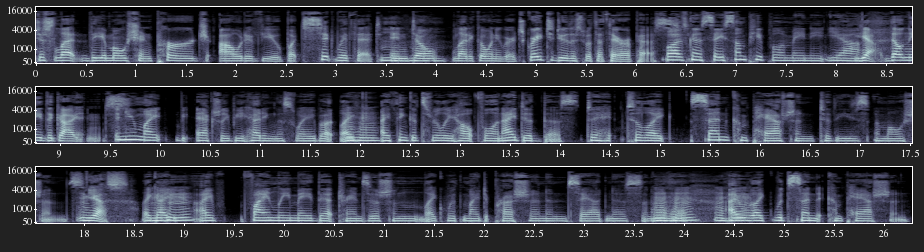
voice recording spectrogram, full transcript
Just let the emotion purge out of you, but sit with it and don't mm-hmm. let it go anywhere. It's great to do this with a therapist. Mm-hmm. well, I was going to say some people may need, yeah. yeah, they'll need the guidance. And you might be, actually be heading this way, but like Mm-hmm. I think it's really helpful, and I did this to to like send compassion to these emotions. yes, Like Mm-hmm. I, I finally made that transition, like with my depression and sadness and all that. I like would send it compassion.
